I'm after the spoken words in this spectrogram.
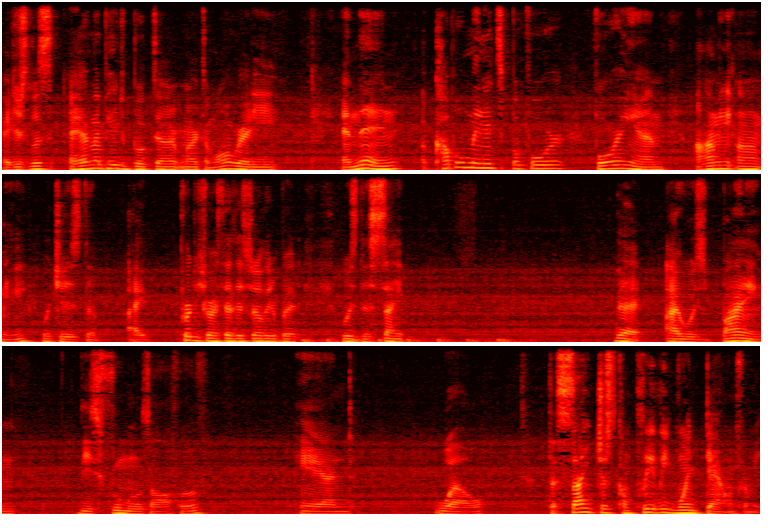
I just list. I have my page booked. I'm all ready. And then, a couple minutes before 4 a.m., AmiAmi, which is the, I'm pretty sure I said this earlier, but was the site that I was buying these Fumos off of. And, well, the site just completely went down for me.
